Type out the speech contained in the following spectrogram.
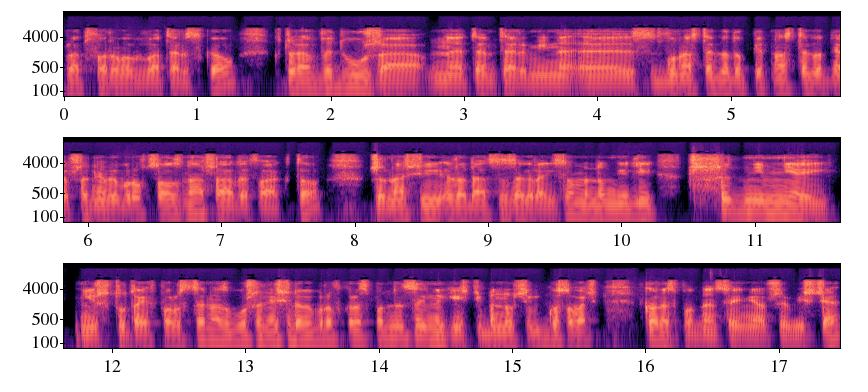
Platformę Obywatelską, która wydłuża ten termin e, z 12 do 15 dnia przednia wyborów, co oznacza de facto, że nasi rodacy za granicą będą mieli trzy dni mniej niż tutaj w Polsce na zgłoszenie się do wyborów korespondencyjnych, jeśli będą chcieli głosować korespondencyjnie oczywiście,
